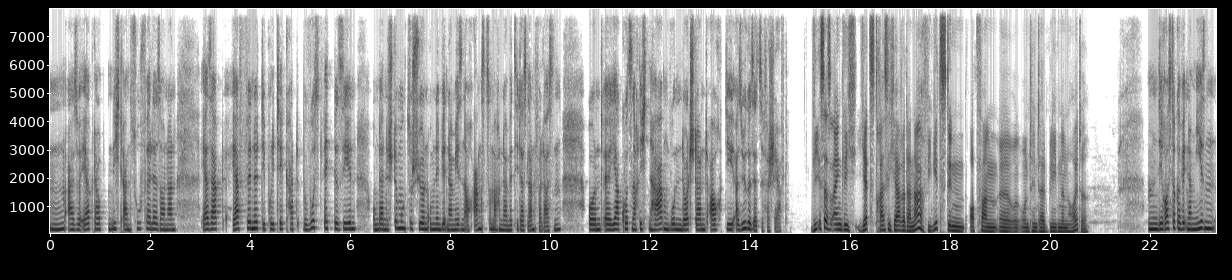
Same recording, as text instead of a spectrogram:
Mhm, also er glaubt nicht an Zufälle, sondern er sagt, er findet, die Politik hat bewusst weggesehen, um da eine Stimmung zu schüren, um den Vietnamesen auch Angst zu machen, damit sie das Land verlassen. Und äh, ja, kurz nach Lichtenhagen wurden in Deutschland auch die Asylgesetze verschärft. Wie ist das eigentlich jetzt, 30 Jahre danach? Wie geht es den Opfern äh, und Hinterbliebenen heute? Mm, die Rostocker Vietnamesen,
